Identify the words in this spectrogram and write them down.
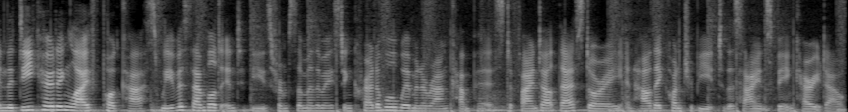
In the Decoding Life podcast, we've assembled interviews from some of the most incredible women around campus to find out their story and how they contribute to the science being carried out.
